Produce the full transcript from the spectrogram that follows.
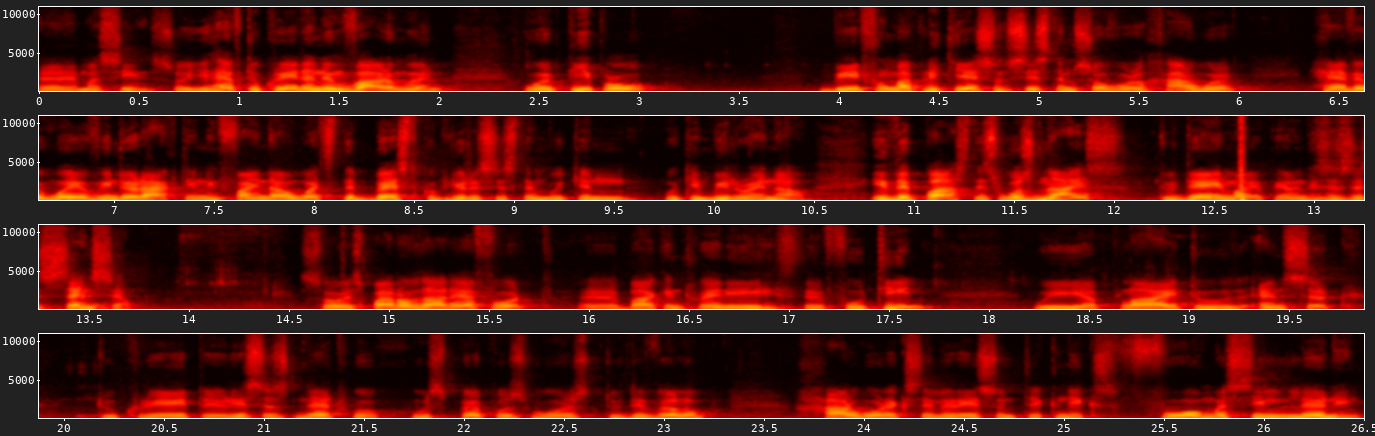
uh, machines. So you have to create an environment where people, be it from application, system, software, or hardware, have a way of interacting and find out what's the best computer system we can, we can build right now. In the past, this was nice. Today, in my opinion, this is essential. So as part of that effort, uh, back in 2014, we applied to NSERC to create a research network whose purpose was to develop hardware acceleration techniques for machine learning.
